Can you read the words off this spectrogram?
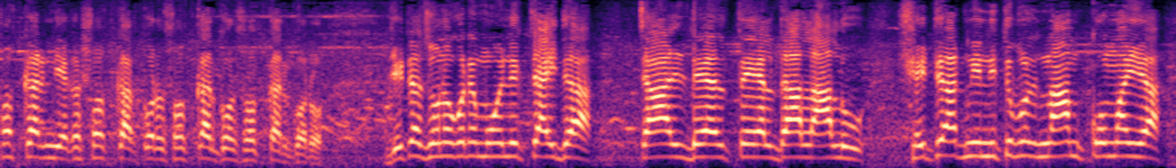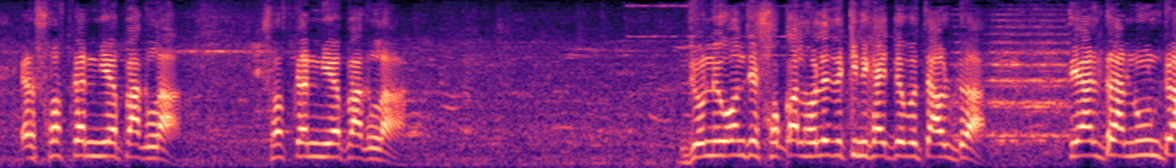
সংস্কার নিয়ে সংস্কার করো সংস্কার করো সংস্কার করো। যেটা জনগণের মৌলিক চাহিদা চাল, ডাল, তেল, ডাল, আলু সেটা নিয়ে নিত্য নাম কমাইয়া এরা সংস্কার নিয়ে পাগলা, সংস্কার নিয়ে পাগলা। জনগণ যে সকাল হলে যে কিনে খাইতে হবে চাউলটা, তেলটা, নুনটা,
